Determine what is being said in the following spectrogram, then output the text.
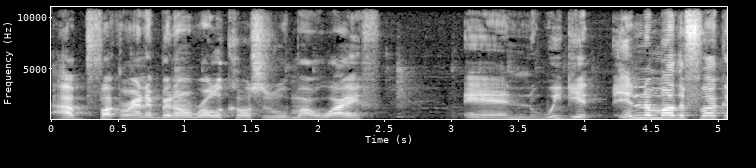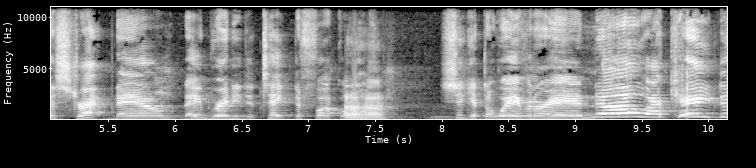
I fuck around and been on roller coasters with my wife, and we get in the motherfucker, strapped down. They ready to take the fuck off. Uh-huh. She get the wave in her hand. No, I can't do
